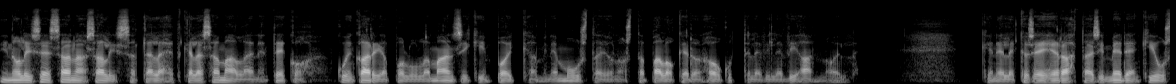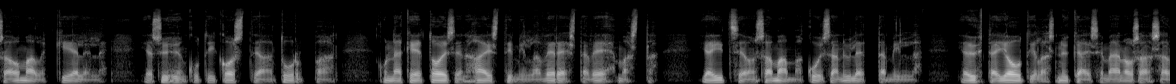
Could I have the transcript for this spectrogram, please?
niin oli se sana salissa tällä hetkellä samanlainen teko kuin karjapolulla mansikin poikkeaminen muusta jonosta palokedon houkutteleville vihannoille. Kenellekö se ei herahtaisi meden kiusa omalle kielelle ja syhyn kuti kosteaan turpaan, kun näkee toisen haistimilla verestä vehmasta ja itse on saman kuisan ylettämillä – ja yhtä joutilas nykäisemään osansa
